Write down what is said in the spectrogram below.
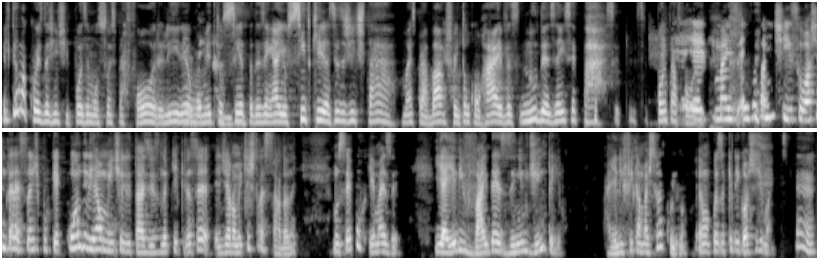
ele tem uma coisa da gente pôr as emoções para fora ali, né? É o momento que eu sento para desenhar, e eu sinto que às vezes a gente tá mais para baixo, ou então com raivas. No desenho você pá, você, você põe para fora. É, mas é exatamente isso. Eu acho interessante porque quando ele realmente ele tá, às vezes, né? Porque criança é geralmente estressada, né? Não sei porquê, mas é. E aí ele vai e desenha o dia inteiro. Aí ele fica mais tranquilo. É uma coisa que ele gosta demais. É.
